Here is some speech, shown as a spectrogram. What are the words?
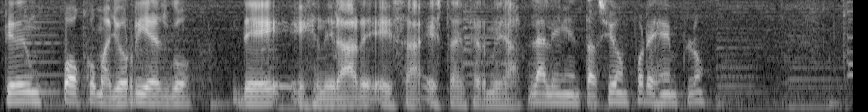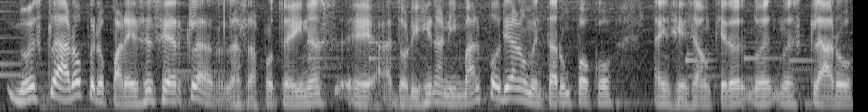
tienen un poco mayor riesgo de eh, generar esa, esta enfermedad. La alimentación, por ejemplo. No es claro, pero parece ser que las, proteínas eh, de origen animal podrían aumentar un poco la incidencia, aunque no, es claro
